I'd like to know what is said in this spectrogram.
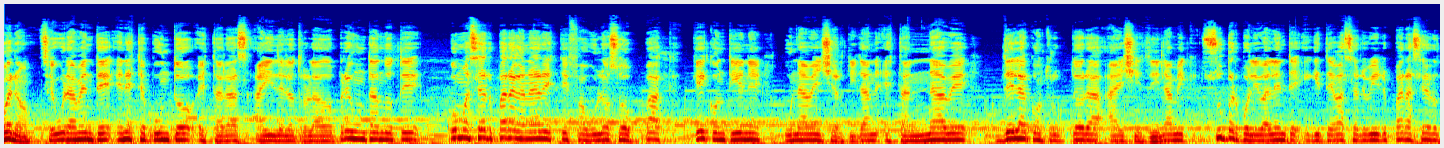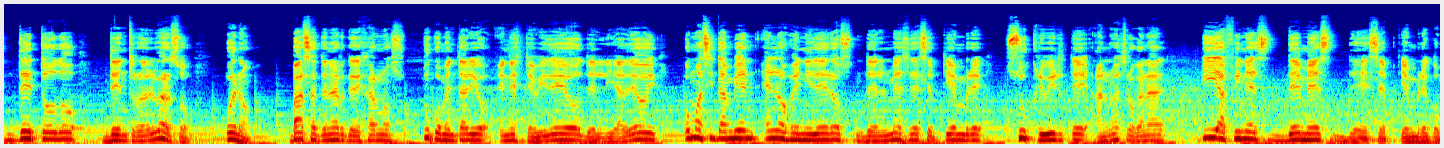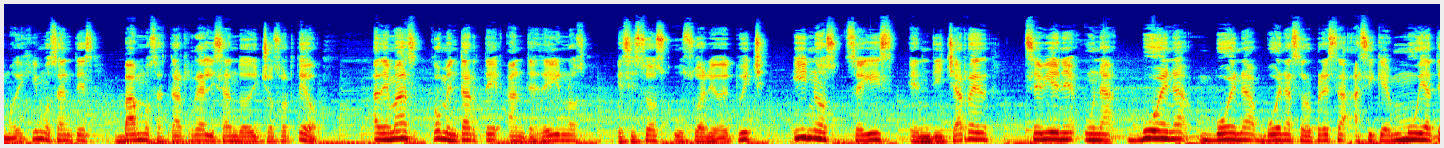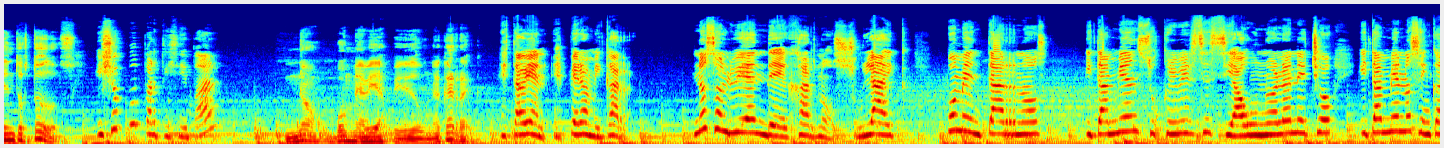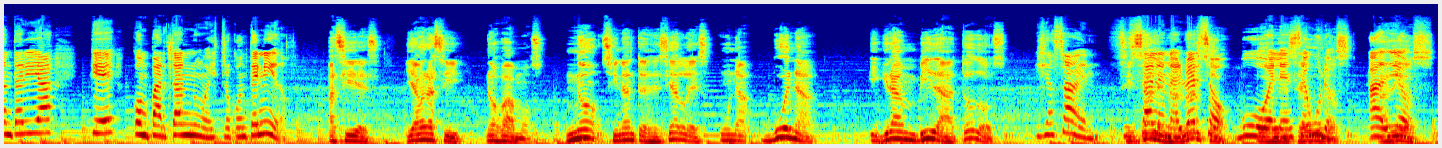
Bueno, seguramente en este punto estarás ahí del otro lado preguntándote cómo hacer para ganar este fabuloso pack que contiene un Avenger Titan, esta nave de la constructora Aegis Dynamic super polivalente y que te va a servir para hacer de todo dentro del verso. Bueno, vas a tener que dejarnos tu comentario en este video del día de hoy, como así también en los venideros del mes de septiembre, suscribirte a nuestro canal y a fines de mes de septiembre, como dijimos antes, vamos a estar realizando dicho sorteo. Además, comentarte antes de irnos que si sos usuario de Twitch y nos seguís en dicha red, se viene una buena, buena, buena sorpresa, así que muy atentos todos. ¿Y yo puedo participar? No, vos me habías pedido una carra. Está bien, espero mi carra. No se olviden de dejarnos su like, comentarnos y también suscribirse si aún no lo han hecho y también nos encantaría que compartan nuestro contenido. Así es, y ahora sí, nos vamos, no sin antes desearles una buena y gran vida a todos. Y ya saben, si, salen, al verso, vuelen seguros. Adiós.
